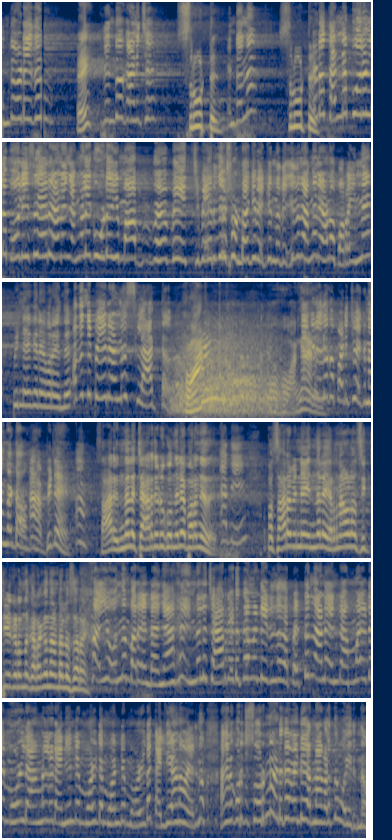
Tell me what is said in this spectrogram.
എന്തോടെ ഇത് ഏ? ഇതെന്തോ കാണിച്ച് സ്ലൂട്ട്. എന്തോന്ന്? സ്ലൂട്ട്. തന്നെ പോലുള്ള പോലീസുകാരാണ് ഞങ്ങളെ കൂടെ ഈ മാ- പേരുദോഷം ഉണ്ടാക്കി വെക്കുന്നത്. ഇതിന് അങ്ങനെയാണോ പറയുന്നത് പിന്നെ എങ്ങനെയാ പറയുന്നത് അതിന്റെ പേരാണ് സ്ലാട്ട്. ഓഹോ അങ്ങനെ ഇതൊക്കെ പഠിച്ചു വെക്കണം കേട്ടോ. ആ പിന്നെ? സാർ ഇന്നലെ ചാർജ് എടുക്കുന്നില്ലേ പറഞ്ഞത്? അതെ. അപ്പൊ സാറ് പിന്നെ ഇന്നലെ എറണാകുളം സിറ്റിയെ കിടന്ന് കറങ്ങുന്നുണ്ടല്ലോ സാറേ. അയ്യോ ഒന്നും പറയണ്ട. ഞാൻ ഇന്നലെ ചാർജ് എടുക്കാൻ വേണ്ടി ഇരുന്നത്. പെട്ടെന്നാണ് എന്റെ അമ്മയുടെ മോളുടെ ആങ്ങളുടെ അനിയന്റെ മോളുടെ മോന്റെ മോളുടെ കല്യാണമായിരുന്നു. അങ്ങനെ കുറച്ച് സ്വർണം എടുക്കാൻ വേണ്ടി എറണാകുളത്ത് പോയിരുന്നു.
